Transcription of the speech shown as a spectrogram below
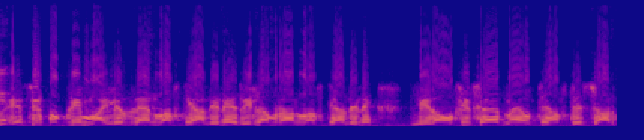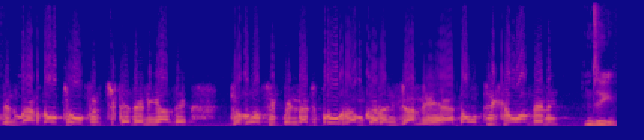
ਇਹ ਸਿਰਫ ਆਪਣੀ ਮਾਈਲੇਜ ਲੈਣ ਵਾਸਤੇ ਆਉਂਦੇ ਨੇ ਰੀਲਾ ਬਣਾਉਣ ਵਾਸਤੇ ਆਉਂਦੇ ਨੇ। ਮੇਰਾ ਆਫਿਸ ਹੈ ਮੈਂ ਉੱਥੇ ਹਫ਼ਤੇ 'ਚ 4 ਦਿਨ ਬੈਠਦਾ ਉੱਥੇ ਆਫਿਸ 'ਚ ਕਦੇ ਨਹੀਂ ਆਉਂਦੇ। ਜਦੋਂ ਅਸੀਂ ਪਿੰਡਾਂ 'ਚ ਪ੍ਰੋਗਰਾਮ ਕਰਨ ਜਾਂਦੇ ਆ ਤਾਂ ਉੱਥੇ ਕਿਉਂ ਆਉਂਦੇ ਨੇ? ਜੀ।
